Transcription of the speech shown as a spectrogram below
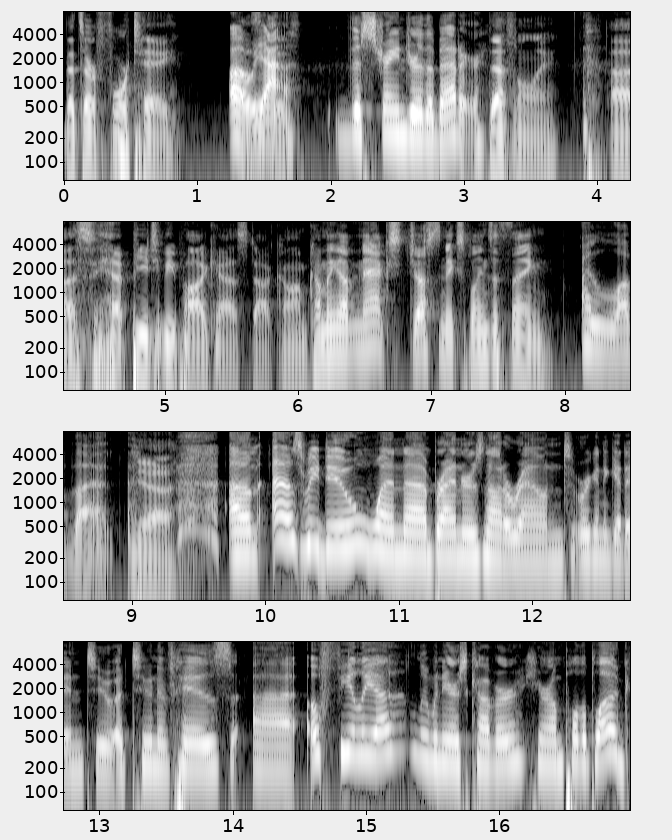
that's our forte. Oh yeah. The stranger the better. Definitely. Uh, so yeah, ptppodcast.com. Coming up next, Justin explains a thing. I love that. Yeah. Um, as we do when uh, Briner's not around, we're gonna get into a tune of his, uh, Ophelia, Lumineers cover here on Pull the Plug.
